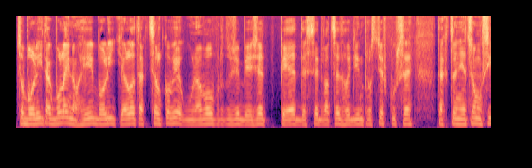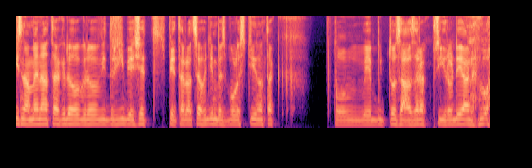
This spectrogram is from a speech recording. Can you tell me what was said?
co bolí, tak bolej nohy, bolí tělo, tak celkově únavou, protože běžet 5, 10, 20 hodin prostě v kuse, tak to něco musí znamenat a kdo, kdo vydrží běžet 25 hodin bez bolesti, no tak to je buď to zázrak přírody, a nebo,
